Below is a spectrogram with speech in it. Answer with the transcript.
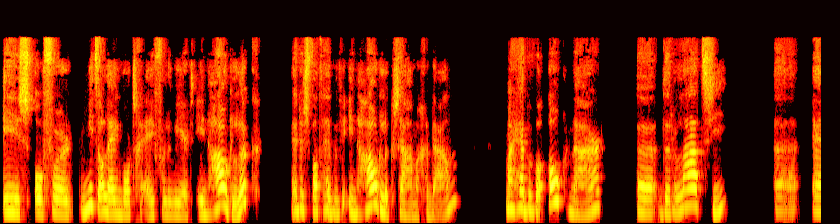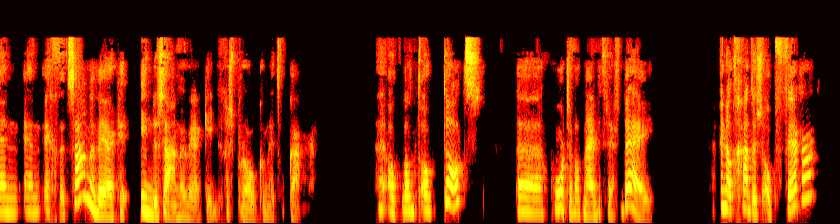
is of er niet alleen wordt geëvalueerd inhoudelijk, hè, dus wat hebben we inhoudelijk samen gedaan, maar hebben we ook naar uh, de relatie uh, en, en echt het samenwerken in de samenwerking gesproken met elkaar. Ook, want ook dat uh, hoort er wat mij betreft bij. En dat gaat dus ook verder,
